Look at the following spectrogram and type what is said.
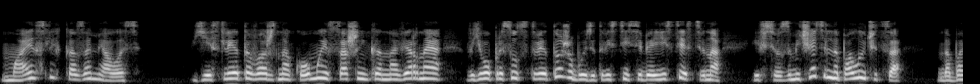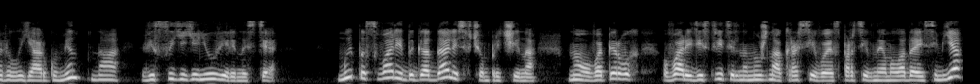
Майя слегка замялась. «Если это ваш знакомый, Сашенька, наверное, в его присутствии тоже будет вести себя естественно, и все замечательно получится», — добавила я аргумент на весы ее неуверенности. Мы-то с Варей догадались, в чем причина. Но, во-первых, Варе действительно нужна красивая спортивная молодая семья,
